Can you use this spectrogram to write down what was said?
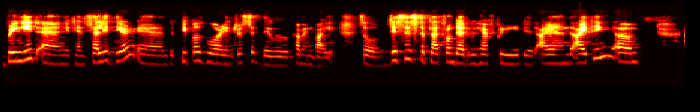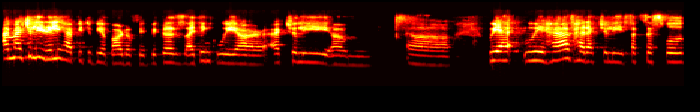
bring it and you can sell it there. And the people who are interested, they will come and buy it. So this is the platform that we have created. And I think um, I'm actually really happy to be a part of it because I think we are actually um, uh, we ha- we have had actually successful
